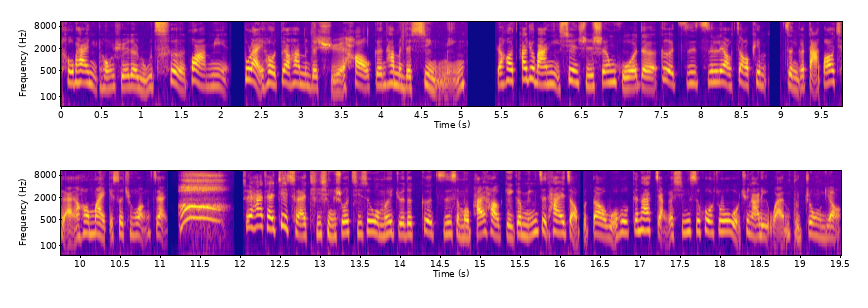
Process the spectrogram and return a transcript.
偷拍女同学的如厕画面，出来以后调他们的学号跟他们的姓名，然后他就把你现实生活的各资资料、照片整个打包起来，然后卖给社群网站哦。所以他才借此来提醒说，其实我们会觉得各资什么还好，给个名字他也找不到我，或跟他讲个心事，或说我去哪里玩不重要。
